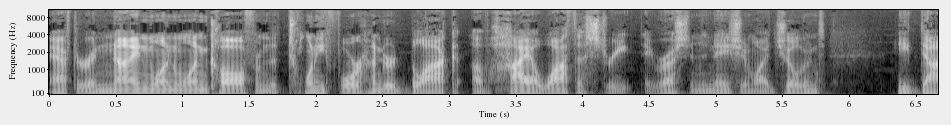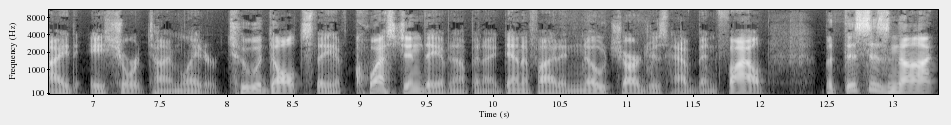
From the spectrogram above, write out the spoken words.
after a 911 call from the 2400 block of Hiawatha Street. They rushed him to Nationwide Children's. He died a short time later. Two adults they have questioned, they have not been identified, and no charges have been filed. But this is not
